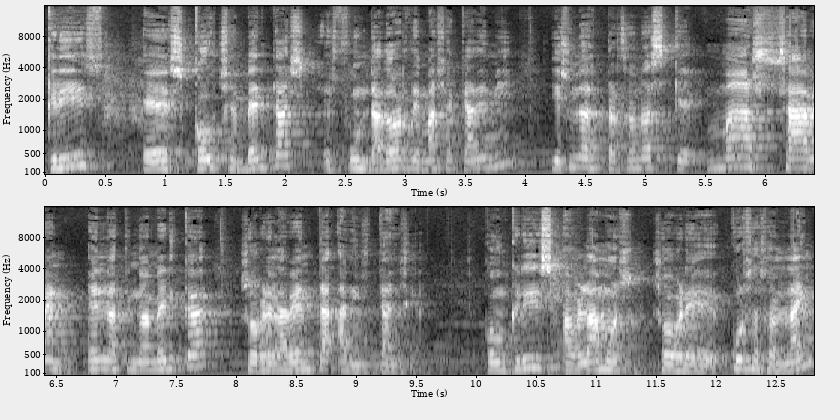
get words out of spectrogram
Chris es coach en ventas, es fundador de Mass Academy y es una de las personas que más saben en Latinoamérica sobre la venta a distancia. Con Chris hablamos sobre cursos online,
